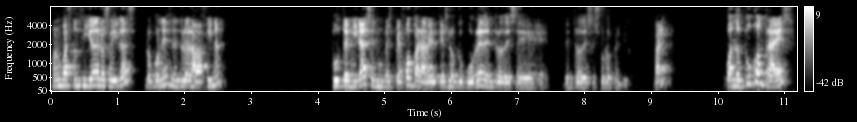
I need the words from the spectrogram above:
un bastoncillo de los oídos, lo pones dentro de la vagina. Tú te miras en un espejo para ver qué es lo que ocurre dentro de ese, dentro de ese suelo pélvico, ¿vale? Cuando tú contraes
